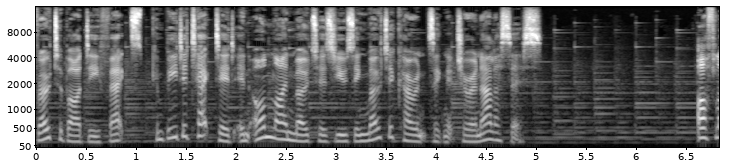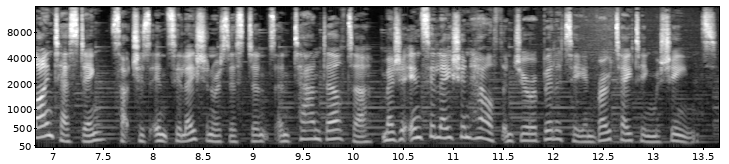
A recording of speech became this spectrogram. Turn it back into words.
Rotor defects can be detected in online motors using motor current signature analysis. Offline testing, such as insulation resistance and tan delta, measure insulation health and durability in rotating machines.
